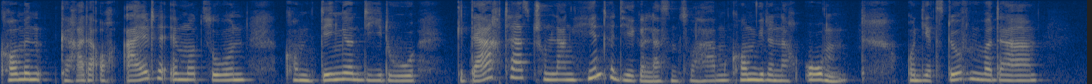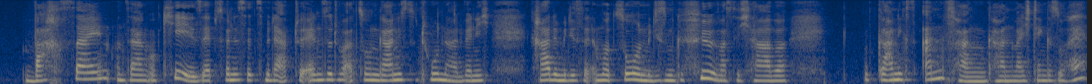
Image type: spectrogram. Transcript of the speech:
kommen gerade auch alte Emotionen, kommen Dinge, die du gedacht hast, schon lange hinter dir gelassen zu haben, kommen wieder nach oben. Und jetzt dürfen wir da wach sein und sagen, okay, selbst wenn es jetzt mit der aktuellen Situation gar nichts zu tun hat, wenn ich gerade mit dieser Emotion, mit diesem Gefühl, was ich habe, gar nichts anfangen kann, weil ich denke so, hä,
